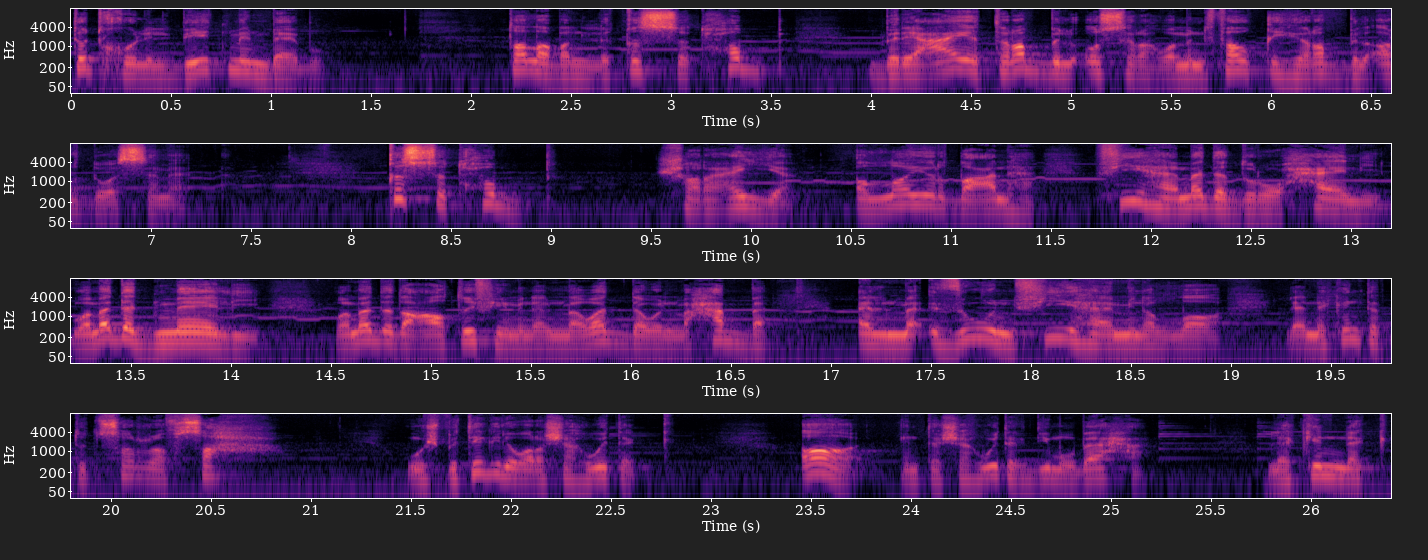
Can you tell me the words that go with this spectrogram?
تدخل البيت من بابه طلبا لقصة حب برعاية رب الأسرة ومن فوقه رب الأرض والسماء. قصة حب شرعية الله يرضى عنها فيها مدد روحاني ومدد مالي ومدد عاطفي من المودة والمحبة المأذون فيها من الله لأنك انت بتتصرف صح ومش بتجري ورا شهوتك. آه انت شهوتك دي مباحة لكنك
